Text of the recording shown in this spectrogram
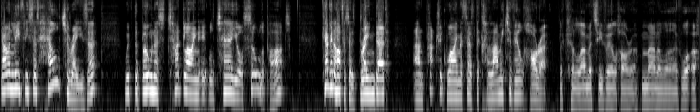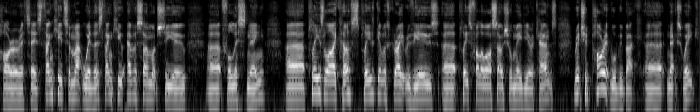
Darren Leafley says Hellraiser, with the bonus tagline, It will tear your soul apart. Kevin Arthur says Brain Dead. And Patrick Weimer says The Calamityville Horror. The Calamityville Horror. Man alive, what a horror it is. Thank you to Matt Withers. Thank you ever so much to you uh, for listening. Uh, please like us. Please give us great reviews. Uh, please follow our social media accounts. Richard Porritt will be back uh, next week.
